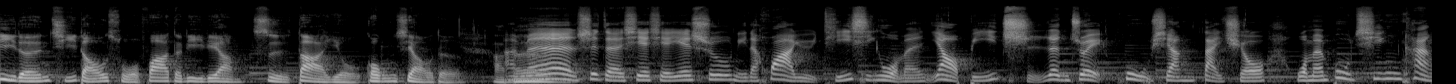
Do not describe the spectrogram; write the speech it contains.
一人祈祷所发的力量是大有功效的。阿门。是的，谢谢耶稣，你的话语提醒我们要彼此认罪，互相代求。我们不轻看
